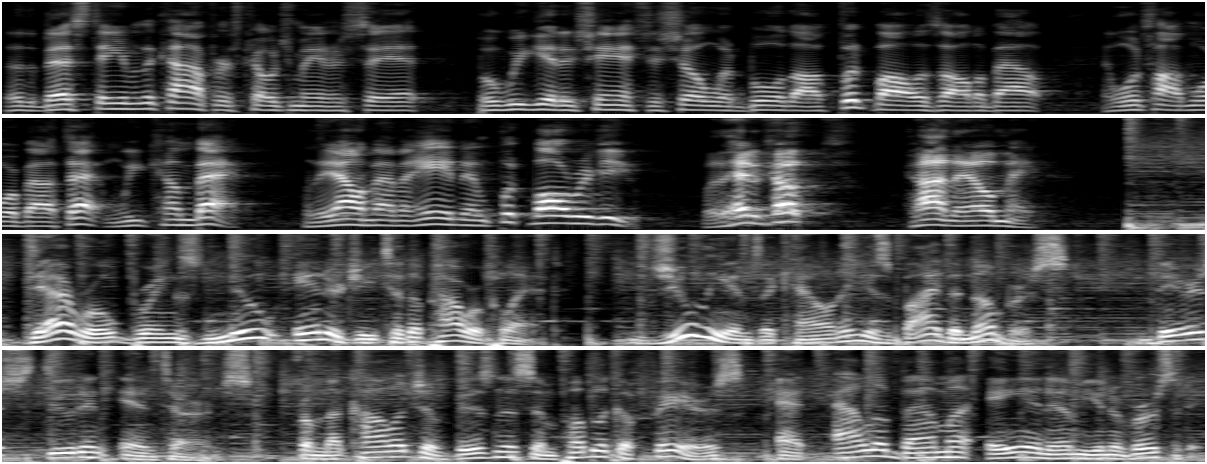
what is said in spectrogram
They're the best team in the conference, Coach Maynor said, but we get a chance to show what Bulldog football is all about, and we'll talk more about that when we come back on the Alabama A&M Football Review with head coach Connell Maynor. Daryl brings new energy to the power plant. Julian's accounting is by the numbers. They're student interns from the College of Business and Public Affairs at Alabama A&M University,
